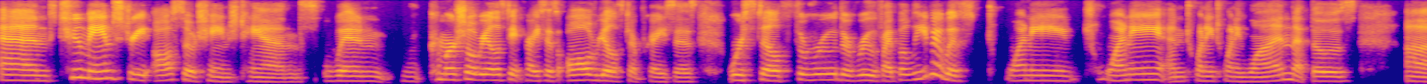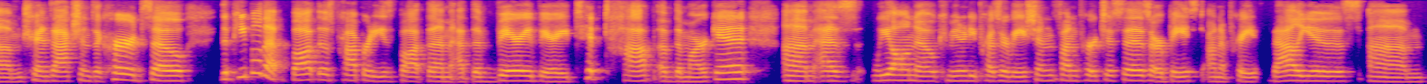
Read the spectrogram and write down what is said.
and two main street also changed hands when commercial real estate prices all real estate prices were still through the roof. I believe it was 2020 and 2021 that those um, transactions occurred. So the people that bought those properties bought them at the very, very tip top of the market. Um, as we all know, community preservation fund purchases are based on appraised values. Um,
